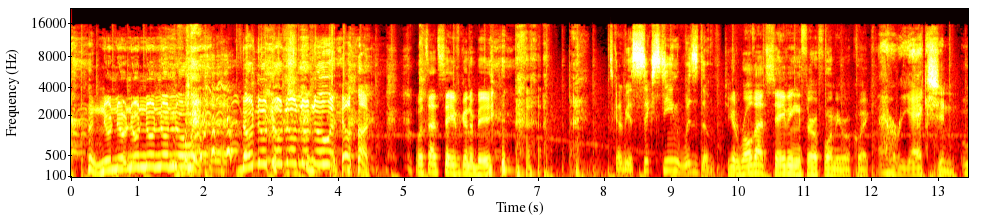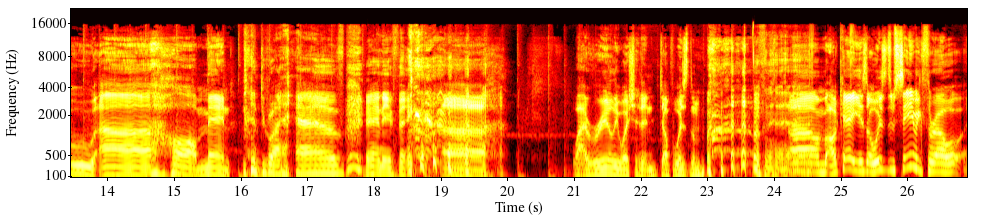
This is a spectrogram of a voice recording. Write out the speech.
no, no, no, no, no, no, wait. No, no, no, no, no, no, wait. Hold on. What's that save gonna be? it's gonna be a 16 wisdom. if you could roll that saving throw for me real quick. I have a reaction. Ooh, uh, oh man. Do I have anything? Well, I really wish I didn't dump wisdom. um, okay, he's a wisdom saving throw.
